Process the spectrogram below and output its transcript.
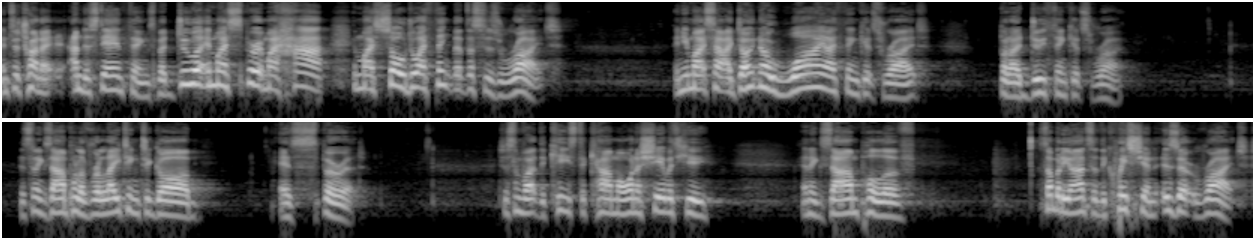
into trying to understand things. But do it in my spirit, my heart, in my soul, do I think that this is right? And you might say, I don't know why I think it's right, but I do think it's right. It's an example of relating to God as spirit. Just invite the keys to come. I want to share with you an example of somebody who answered the question Is it right?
